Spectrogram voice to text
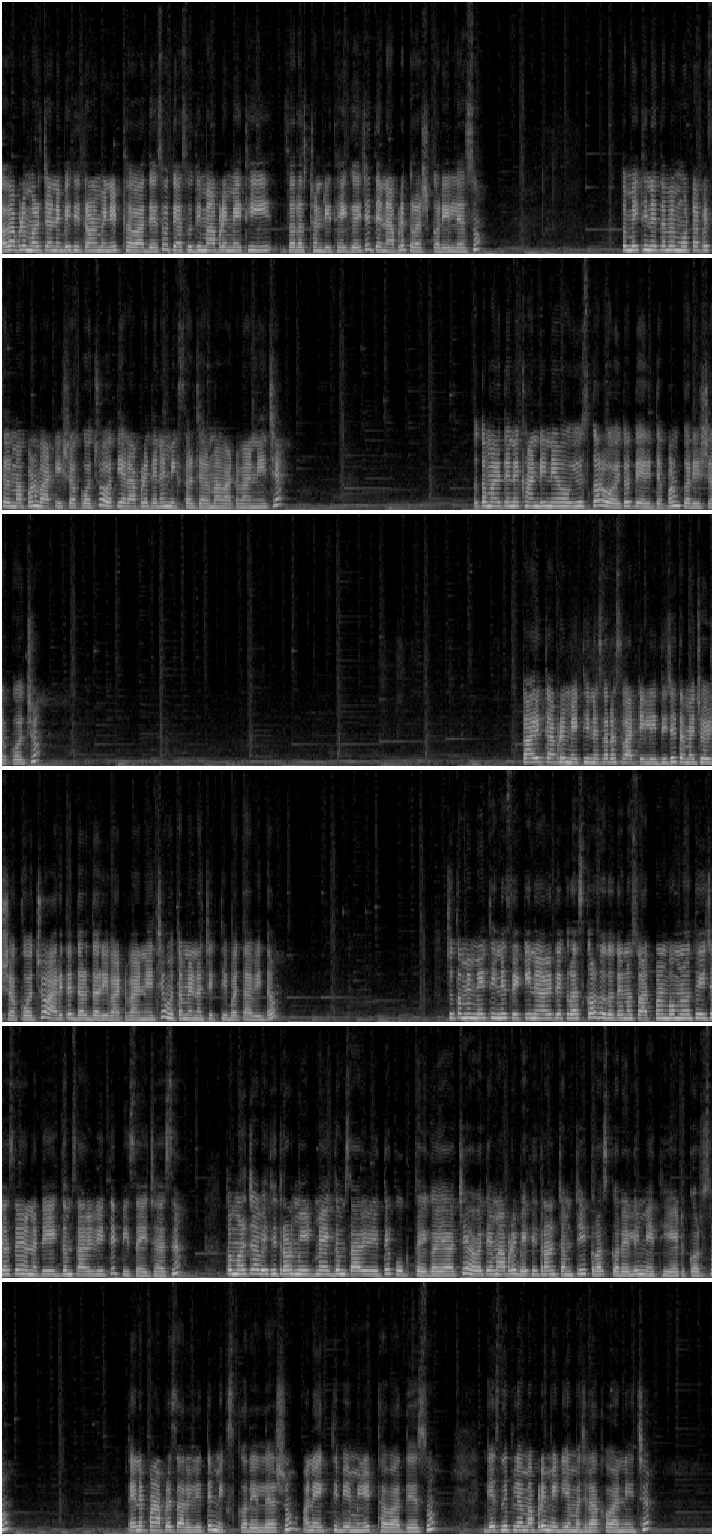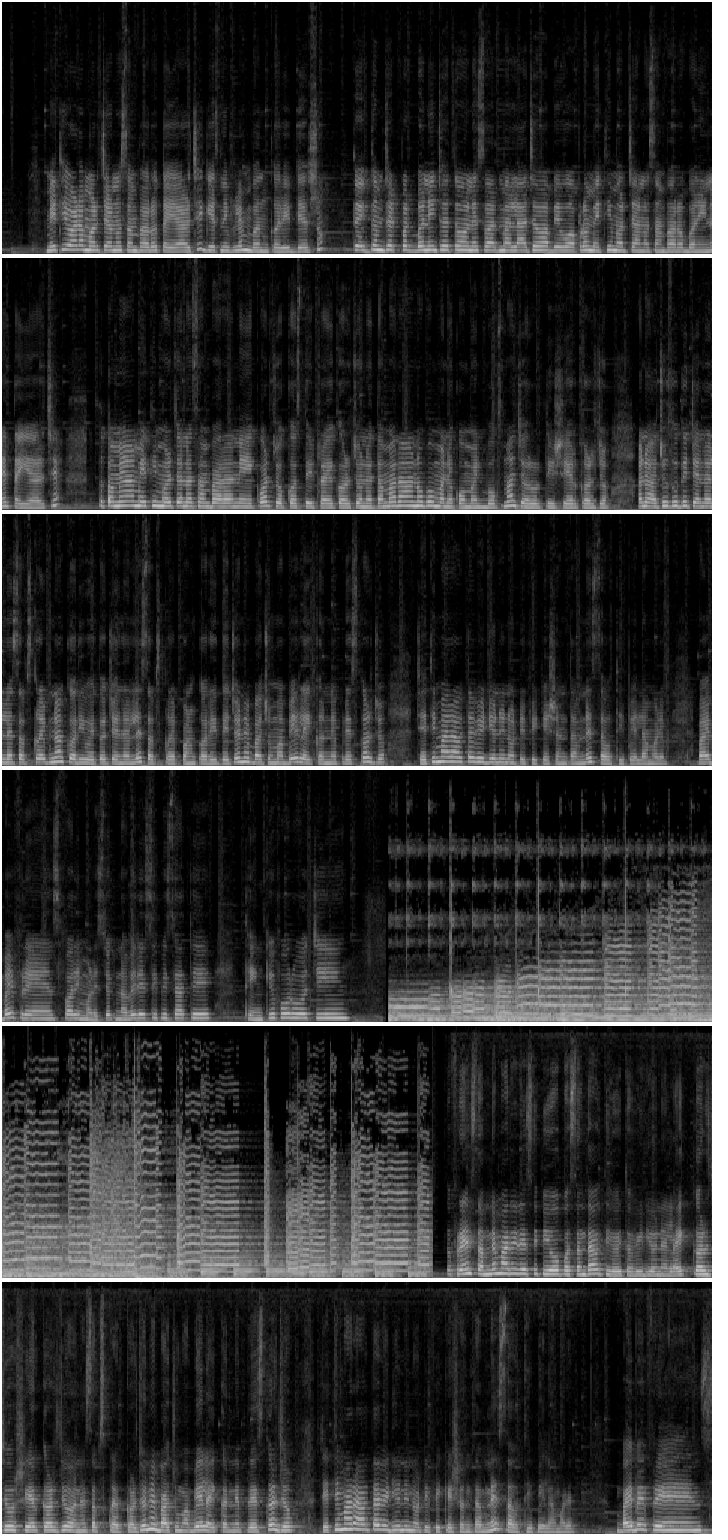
હવે આપણે મરચાંને બેથી ત્રણ મિનિટ થવા દેશું. ત્યાં સુધીમાં આપણે મેથી સરસ ઠંડી થઈ ગઈ છે, તેને આપણે ક્રશ કરી લેશું. તો મેથીને તમે મોટા પેસલમાં પણ વાટી શકો છો. અત્યારે આપણે તેને મિક્સર જારમાં વાટવાની છે. તો તમારે તેને ખાંડીને યુઝ કરવો હોય તો તે રીતે પણ કરી શકો છો. તો આ રીતે આપણે મેથીને સરસ વાટી લીધી છે. તમે જોઈ શકો છો, આ રીતે દરદરી વાટવાની છે. હું તમને નજીકથી બતાવી દઉં. જો તમે મેથીને શેકીને આ રીતે ક્રશ કરશો, તો તેનો સ્વાદ પણ બમણો થઈ જશે અને તે એકદમ સારી રીતે પીસાઈ જશે. તો મરચાં બેથી ત્રણ મિનિટમાં એકદમ સારી રીતે કૂક થઈ ગયા છે. હવે તેમાં આપણે બેથી ત્રણ ચમચી ક્રશ કરેલી મેથી એડ કરશું. તેને પણ આપણે સારી રીતે મિક્સ કરી લેશું અને એકથી બે મિનિટ થવા દેશું. ગેસની ફ્લેમ આપણે મીડિયમ જ રાખવાની છે. મેથીવાળા મરચાંનો સંભારો તૈયાર છે. ગેસની ફ્લેમ બંધ કરી દેશું. તો એકદમ ઝટપટ બની જતો અને સ્વાદમાં લાજવાબ એવો આપણો મેથી મરચાંનો સંભારો બનીને તૈયાર છે. તો તમે આ મેથી મરચાંના સંભારાને એકવાર ચોક્કસથી ટ્રાય કરજો અને તમારા અનુભવ મને કોમેન્ટ બોક્સમાં જરૂરથી શેર કરજો. અને હજુ સુધી ચેનલને સબસ્ક્રાઈબ ના કરી હોય તો ચેનલને સબસ્ક્રાઈબ પણ કરી દેજો અને બાજુમાં બે લાઇકનને પ્રેસ કરજો, જેથી મારા આવતા વિડીયોની નોટિફિકેશન તમને સૌથી પહેલાં મળે. બાય બાય ફ્રેન્ડ્સ ફરી મળીશું એક નવી રેસીપી સાથે. Thank you for watching friends તમને મારી રેસીપીઓ પસંદ આવતી હોય તો વિડીયોને લાઇક કરજો શેર કરજો અને સબસ્ક્રાઈબ કરજો ને બાજુમાં બે લાઇકનને પ્રેસ કરજો, જેથી મારા આવતા વિડીયોની નોટિફિકેશન તમને સૌથી પહેલાં મળે. Bye bye friends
